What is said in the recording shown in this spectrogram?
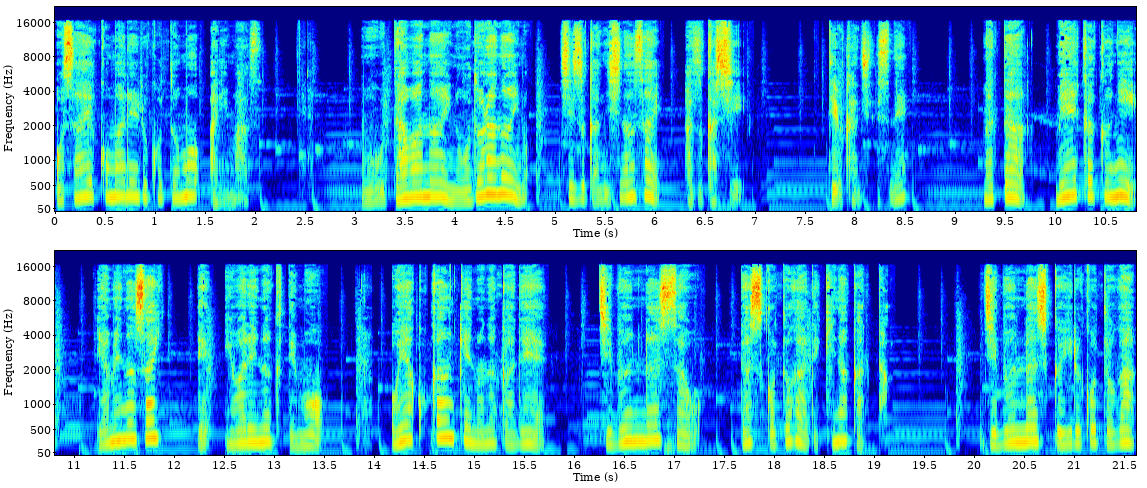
抑え込まれることもあります。もう歌わないの、踊らないの、静かにしなさい、恥ずかしい。っていう感じですね。また明確にやめなさいって言われなくても親子関係の中で自分らしさを出すことができなかった自分らしくいることが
